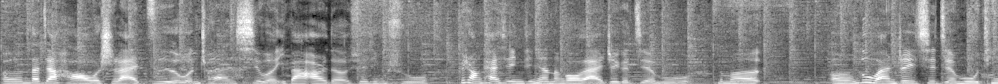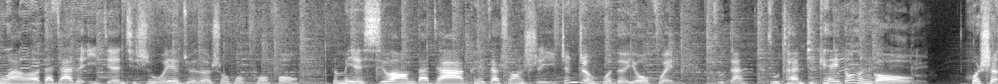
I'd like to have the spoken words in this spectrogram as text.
嗯，大家好，我是来自文传戏文一八二的薛景书，非常开心今天能够来这个节目。那么，嗯，录完这一期节目，听完了大家的意见，其实我也觉得收获颇丰。那么也希望大家可以在双十一真正获得优惠，组团组团 PK 都能够获胜。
